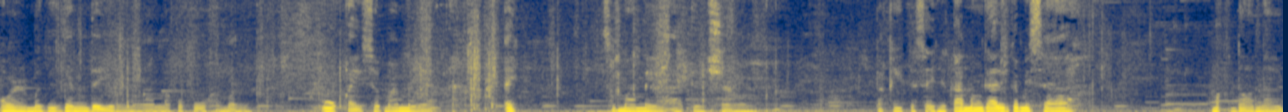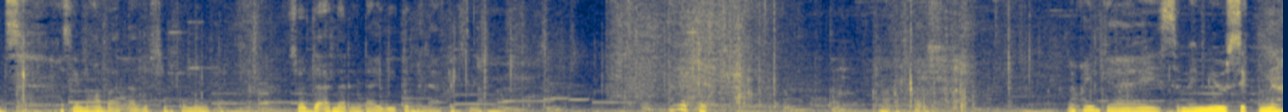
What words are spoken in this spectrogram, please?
Or magaganda yung mga makukuha mo. Okay, so mamaya, ay, so mamaya atin siyang pakita sa inyo. Tamang galing kami sa McDonald's. Kasi mga bata gustong pumunta. So, daan na rin tayo dito. Malapit lang. Ano to? Ah, okay. Okay, guys. So, may music na.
